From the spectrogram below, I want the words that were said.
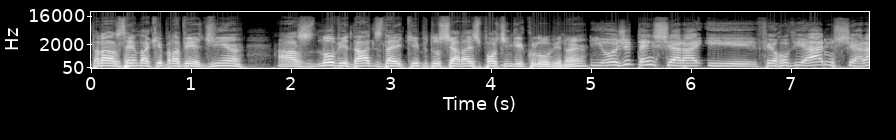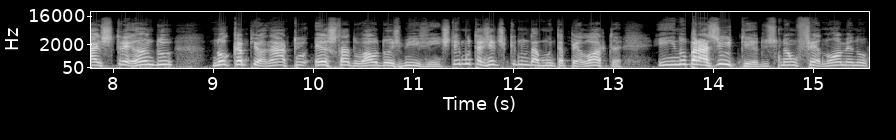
trazendo aqui para Verdinha as novidades da equipe do Ceará Sporting Clube, né? E hoje tem Ceará e Ferroviário, Ceará estreando no Campeonato Estadual 2020. Tem muita gente que não dá muita pelota e no Brasil inteiro, isso não é um fenômeno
